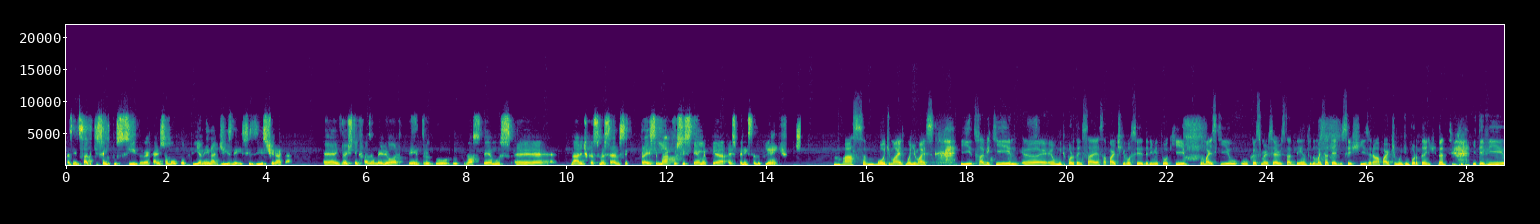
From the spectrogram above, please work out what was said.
Mas a gente sabe que isso é impossível, né, cara? Isso é uma utopia, nem na Disney isso existe, né, cara? É, então a gente tem que fazer o melhor dentro do, do que nós temos é, na área de customer service para esse macro sistema que é a experiência do cliente. Massa, bom demais, bom demais. E tu sabe que uh, é muito importante essa, essa parte que você delimitou, que por mais que o, o Customer Service está dentro de uma estratégia de CX, era uma parte muito importante, né? E teve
